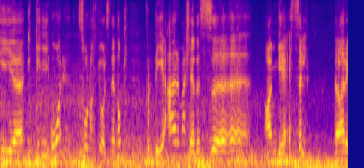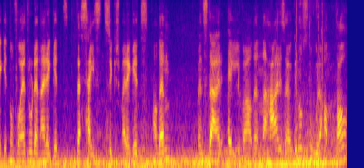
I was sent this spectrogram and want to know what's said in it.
I, eh, ikke i år, så langt i år siden nok. For det er Mercedes eh, AMG SL. Den har regget noen få. Jeg tror den er regget Det er 16 stykker som er regget av den. Mens det er 11 av denne her, så det er jo ikke noe store antall.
